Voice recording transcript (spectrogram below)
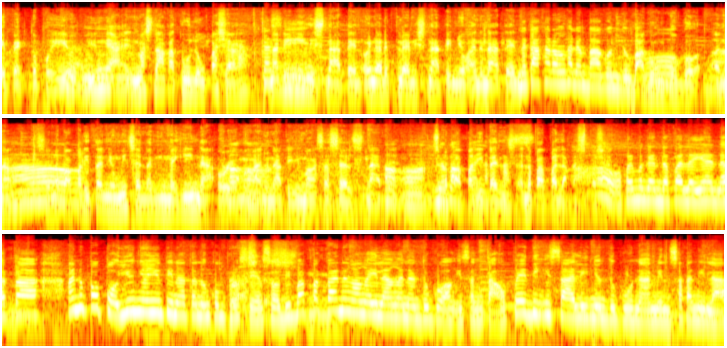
epekto po iyon. Yun nga, mas nakatulong pa siya, Kasi- nalilinis natin or na-replenish natin yung ano natin. Nagkakaroon ka ng bagong dugo. bagong dugo. Ano? So Wow. napapalitan yung minsan naging mahina or yung mga ano natin, yung mga sa cells natin. Oo. So napapalitan siya, napapalakas pa siya. Oh, okay, maganda pala yan. At ah, ano pa po, yun nga yung tinatanong kong proseso. Di ba, pagka nangangailangan ng dugo ang isang tao, pwedeng isalin yung dugo namin sa kanila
